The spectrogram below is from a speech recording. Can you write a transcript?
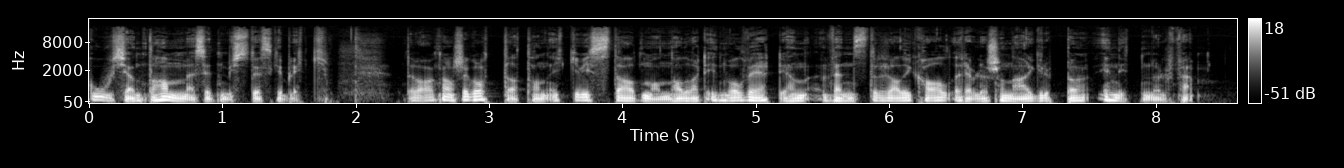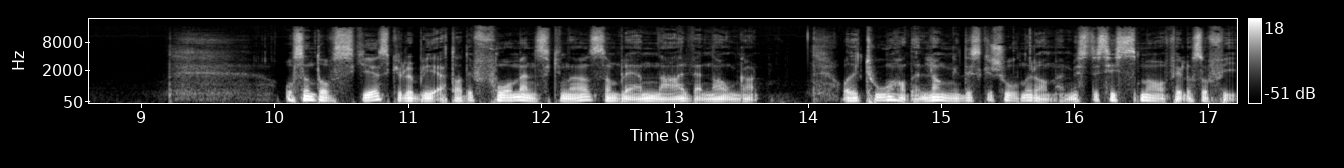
godkjente ham med sitt mystiske blikk. Det var kanskje godt at han ikke visste at mannen hadde vært involvert i en venstreradikal revolusjonær gruppe i 1905. Osentowski skulle bli et av de få menneskene som ble en nær venn av Ungarn, og de to hadde lange diskusjoner om mystisisme og filosofi.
